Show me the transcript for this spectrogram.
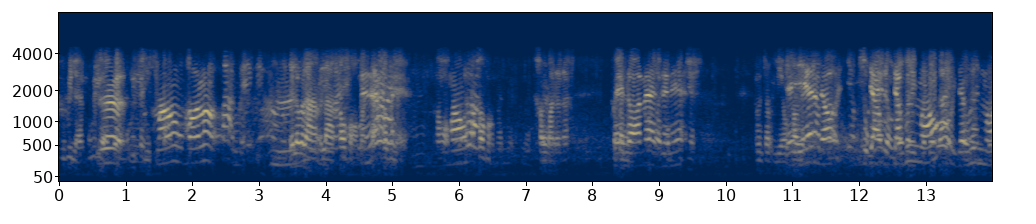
กูไม่เหลือกูไม่เหลืเอออกูไม่เป็นเมาเมาแล้วปากตัวเองที่อืมเอ้ยแล้วเวลาเวลาเข้าหอมันเข้าไปไหนเขาออกเมาแล้วเข้าหอมันเนี่ยเข้าเข้ามามาแล้วนะไปนอนแน่ทีนี้มันจะเลี้ยวใจเข้าเย็นเดี๋ยวอย่าอย่าเพิ่งเมาอย่าเพิ่งเมา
